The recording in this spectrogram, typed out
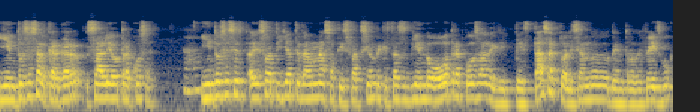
y entonces al cargar sale otra cosa. Y entonces eso a ti ya te da una satisfacción de que estás viendo otra cosa, de que te estás actualizando dentro de Facebook.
